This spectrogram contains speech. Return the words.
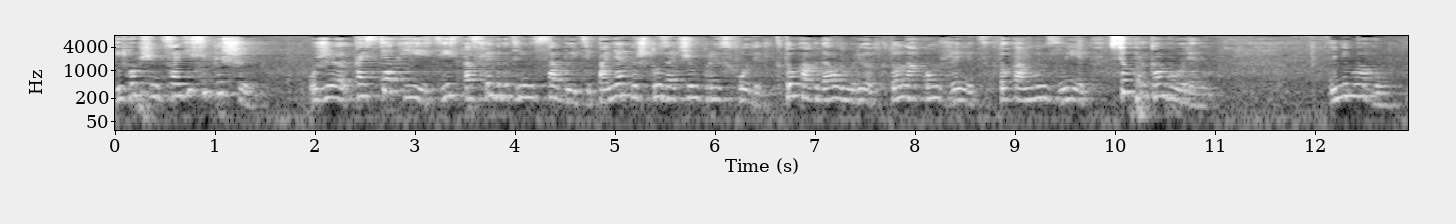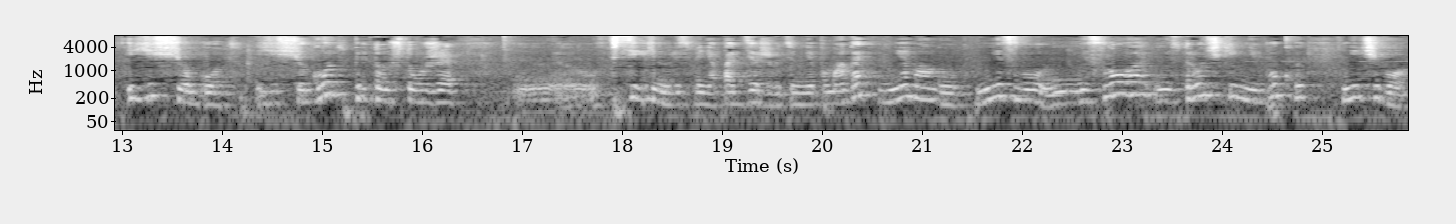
И, в общем, садись и пиши. Уже костяк есть, есть последовательность событий. Понятно, что зачем происходит, кто когда умрет, кто на ком женится, кто кому изменит. Все проговорено. Не могу. И еще год, еще год, при том, что уже все кинулись меня поддерживать и мне помогать, не могу. Ни, зву, ни слова, ни строчки, ни буквы, ничего.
